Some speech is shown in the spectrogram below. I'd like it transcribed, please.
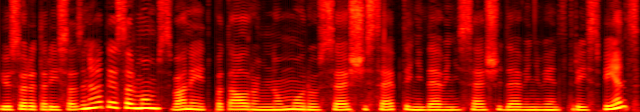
Jūs varat arī sazināties ar mums, zvanīt pa tālruņa numuru 679 69 131,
